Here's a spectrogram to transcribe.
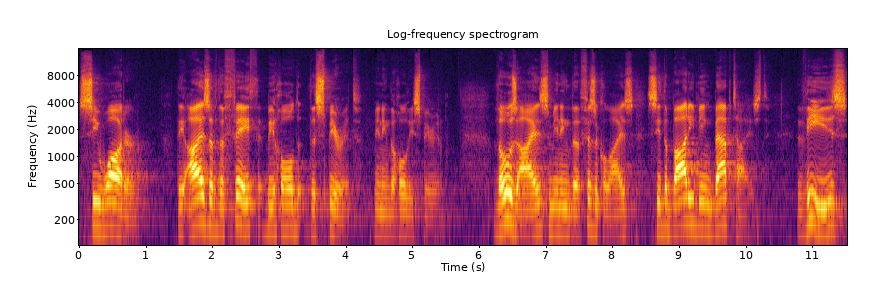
see water. The eyes of the faith behold the Spirit, meaning the Holy Spirit. Those eyes, meaning the physical eyes, see the body being baptized. These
